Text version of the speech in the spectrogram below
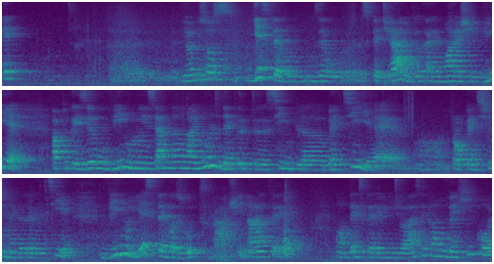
E, uh, Dionisos este un, un zeu special, un zeu care moare și vie. Faptul că e zeul vinului înseamnă mai mult decât simplă beție, uh, propensiune către beție. Vinul este văzut, ca și în alte contexte religioase, ca un vehicol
